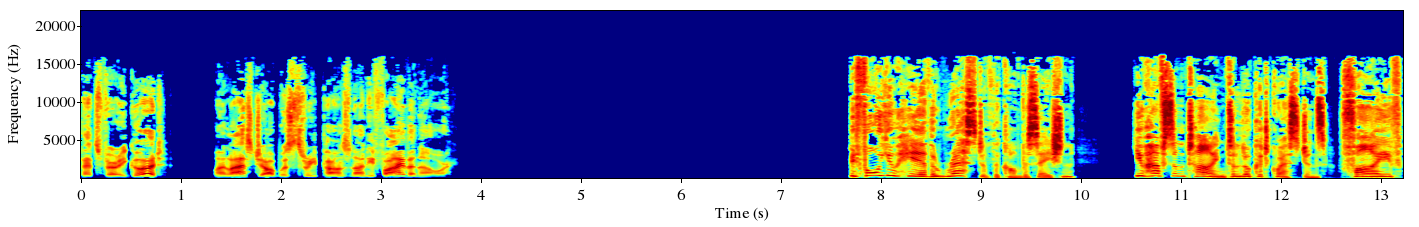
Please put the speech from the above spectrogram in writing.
That's very good. My last job was £3.95 an hour. Before you hear the rest of the conversation, you have some time to look at questions 5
